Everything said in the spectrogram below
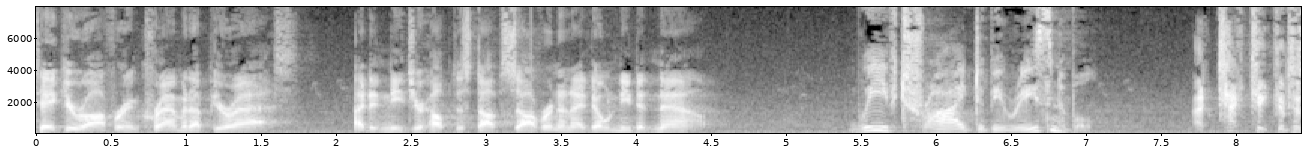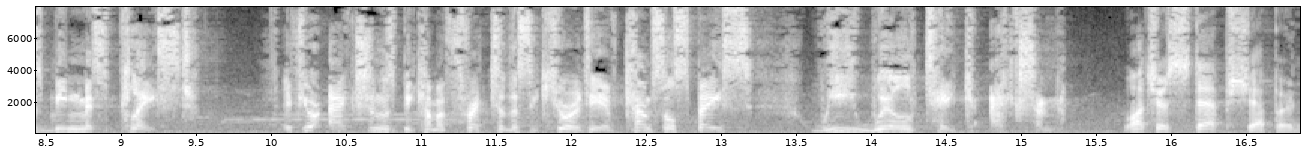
Take your offer and cram it up your ass. I didn't need your help to stop Sovereign, and I don't need it now. We've tried to be reasonable. A tactic that has been misplaced. If your actions become a threat to the security of Council space, we will take action. Watch your step, Shepard.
